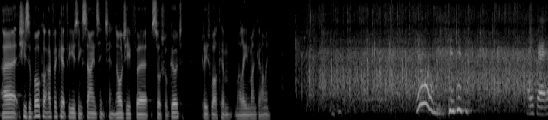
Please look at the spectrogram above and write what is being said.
Uh, she's a vocal advocate for using science and technology for social good. Please welcome Marlene Mhangami. okay.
